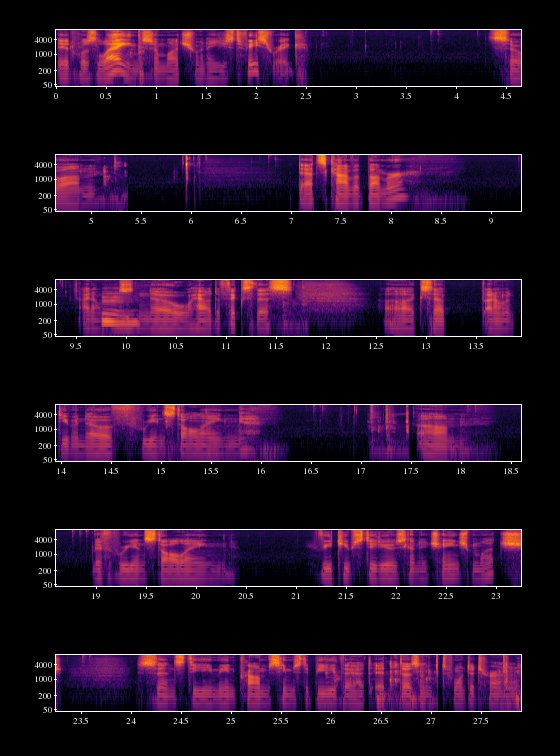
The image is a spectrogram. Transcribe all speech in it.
it was lagging so much when I used FaceRig? So, um, that's kind of a bummer. I don't Hmm. know how to fix this, uh, except I don't even know if reinstalling, um, if reinstalling VTube Studio is going to change much, since the main problem seems to be that it doesn't want to turn on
